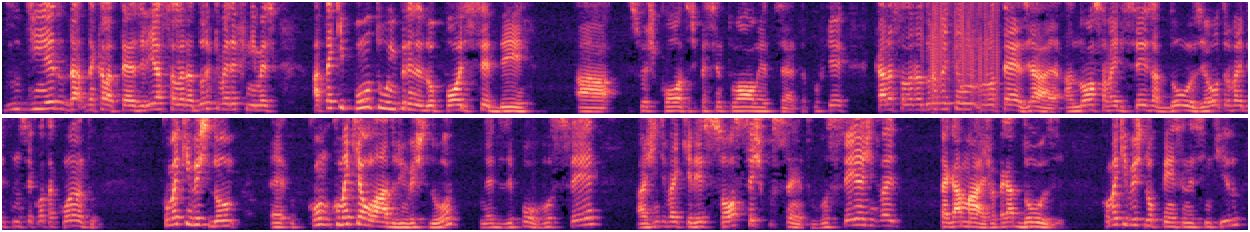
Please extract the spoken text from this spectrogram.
do dinheiro da, daquela tese ali, a aceleradora que vai definir, mas até que ponto o empreendedor pode ceder a suas cotas, percentual, etc. Porque cada aceleradora vai ter uma tese, ah, a nossa vai de 6 a 12, a outra vai de não sei quanto a quanto. Como é que o investidor, é, como, como é que é o lado do investidor, né, dizer, pô, você, a gente vai querer só 6%, você a gente vai pegar mais, vai pegar 12%. Como é que o investidor pensa nesse sentido?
